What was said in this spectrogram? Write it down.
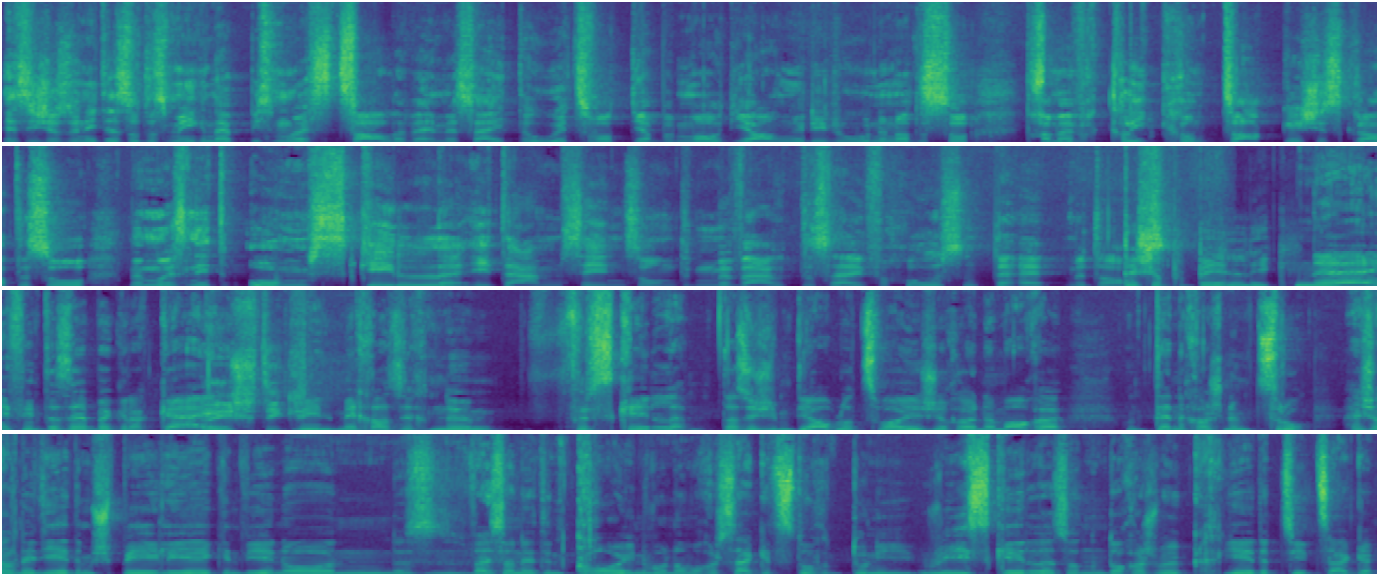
Es ist also nicht so, dass man irgendetwas muss zahlen muss. Wenn man sagt, oh, jetzt will ich aber mal die andere Runen oder so, dann kann man einfach klicken und zack, ist es gerade so. Man muss nicht umskillen in dem Sinn, sondern man wählt das einfach aus und dann hat man das. Das ist aber billig. Nein, ich finde das eben gerade geil. Richtig. Weil man kann sich nicht mehr verskillen. Das ist im Diablo 2 ist ja können machen und dann kannst du nicht mehr zurück. Hast halt nicht in jedem Spiel irgendwie noch einen, auch nicht, einen Coin, wo du noch sagen, jetzt tue ich reskillen, sondern du kannst wirklich jederzeit sagen,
